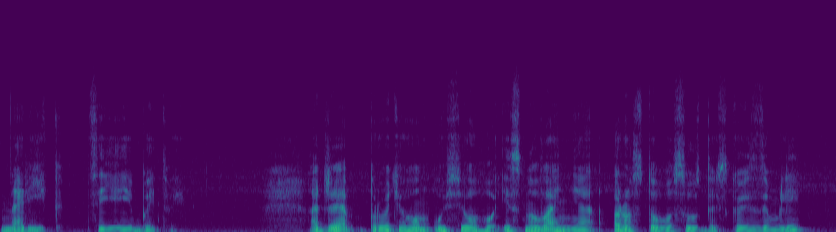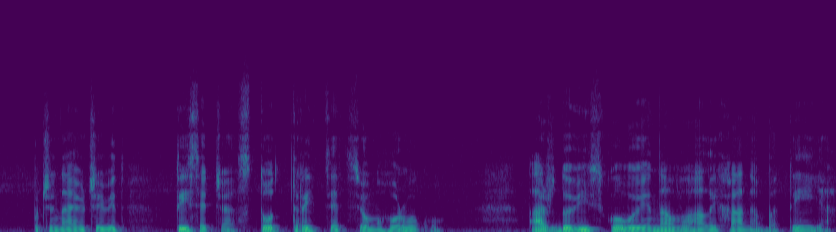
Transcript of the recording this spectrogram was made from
на рік цієї битви. Адже протягом усього існування Ростово-Суздальської землі, починаючи від 1137 року, аж до військової навали хана Батия,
